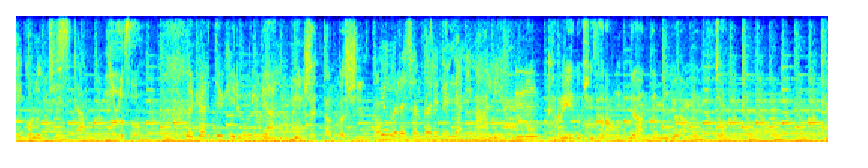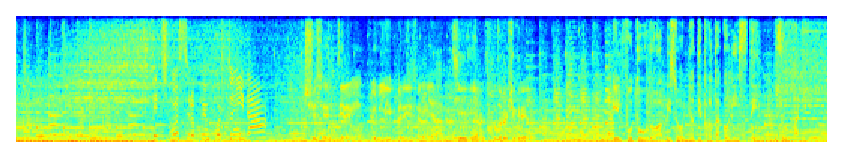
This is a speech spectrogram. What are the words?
ecologista. Non lo so. La cardiochirurga. Non c'è tanta scelta. Io vorrei salvare degli animali. Non credo ci sarà un grande miglioramento. Se ci fossero più opportunità ci sentiremo più liberi di sognare. Sì, io nel futuro ci credo. Il futuro ha bisogno di protagonisti giovani.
